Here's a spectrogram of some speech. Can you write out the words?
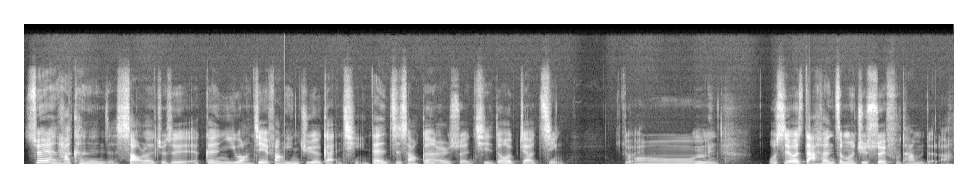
虽然他可能少了就是跟以往街坊邻居的感情，但是至少跟儿孙其实都会比较近。对，哦，嗯，我是有打算这么去说服他们的啦。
